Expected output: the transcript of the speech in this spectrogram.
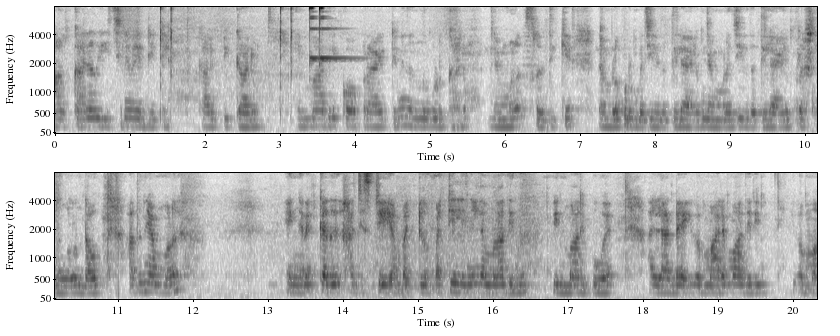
ആൾക്കാരെ റീച്ചിന് വേണ്ടിയിട്ട് കളിപ്പിക്കാനും ഇമാതിരി കോപ്പറായിട്ടിന് നിന്ന് കൊടുക്കാനും നമ്മൾ ശ്രദ്ധിക്കുക നമ്മളെ കുടുംബജീവിതത്തിലായാലും നമ്മളെ ജീവിതത്തിലായാലും പ്രശ്നങ്ങളുണ്ടാവും. അത് നമ്മൾ എങ്ങനെയൊക്കെ അത് അഡ്ജസ്റ്റ് ചെയ്യാൻ പറ്റുമോ പറ്റിയില്ലെങ്കിൽ നമ്മൾ അതിൽ നിന്ന് പിന്മാറിപ്പോവുക അല്ലാണ്ട് ഇവന്മാരെ മാതിരി ഇവന്മാ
